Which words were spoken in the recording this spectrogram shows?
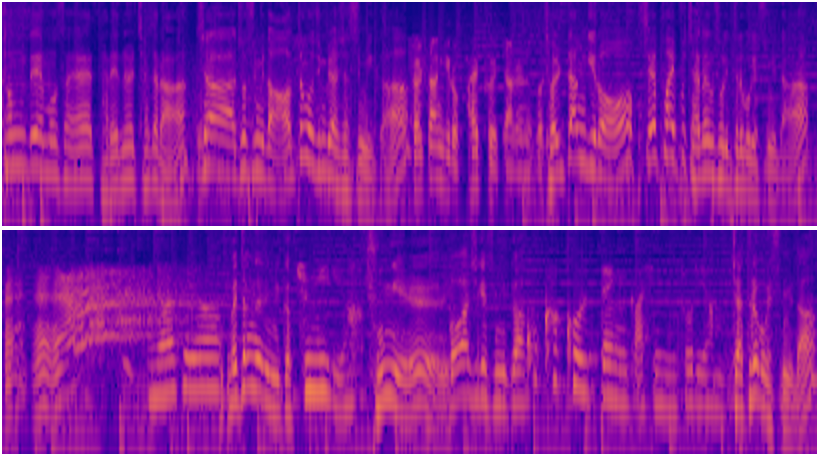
성대모사의 달인을 찾아라. 자, 좋습니다. 어떤 거 준비하셨습니까? 절단기로 파이프 자르는 소리. 절단기로 쇠 파이프 자르는 소리 들어보겠습니다. 안녕하세요. 몇 학년입니까? 중1이요. 중1. 뭐 하시겠습니까? 코카콜 땡 마시는 소리 한번. 자, 들어보겠습니다.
